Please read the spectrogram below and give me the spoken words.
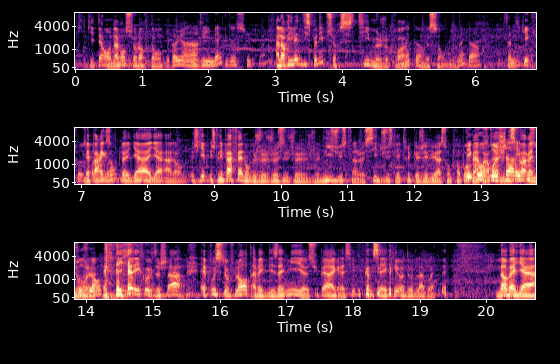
qui, qui étaient en avance sur leur temps. Il n'y a pas eu un remake de ce truc-là? Alors il est disponible sur Steam, je crois, il me semble. D'accord. Ça me dit quelque chose. Mais par exemple, il y a, il y a- alors, je ne l'ai pas fait, donc je, je, je, je lis juste, enfin, je cite juste les trucs que j'ai vus à son propos. Des mais courses de non- époustouflantes. il y a des courses de chars époustouflantes avec des ennemis euh, super agressifs, comme c'est écrit au dos de la boîte. Non, mais il y a,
